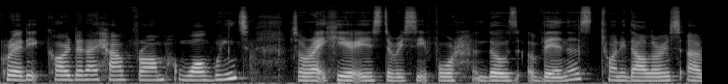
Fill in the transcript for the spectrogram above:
credit card that I have from Walgreens. So right here is the receipt for those Venus, $20 uh,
